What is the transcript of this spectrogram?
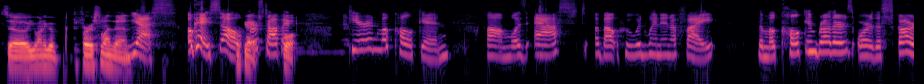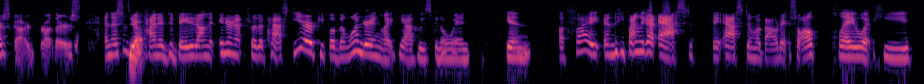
So you want to go the first one then? Yes. Okay, so Okay, first topic cool. Kieran McCulkin um, was asked about who would win in a fight, the McCulkin brothers or the Skarsgård brothers. And this has Yeah. been kind of debated on the internet for the past year. People have been wondering, like, yeah, who's going to win in a fight? And he finally got asked. They asked him about it. So I'll play what he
